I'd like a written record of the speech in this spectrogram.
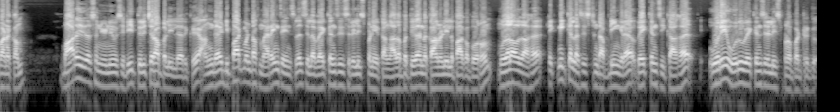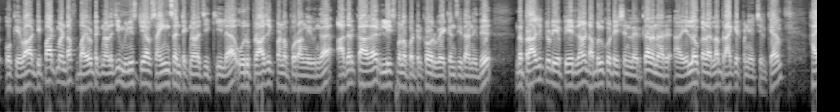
வணக்கம். பாரதிதாசன் யூனிவர்சிட்டி திருச்சிராப்பள்ளியில் இருக்குது அங்கே டிபார்ட்மெண்ட் ஆஃப் மெரைன் சயின்ஸில் சில வேகன்சிஸ் ரிலீஸ் பண்ணியிருக்காங்க. அதை பற்றி தான் இந்த காணொலியில் பார்க்க போகிறோம் முதலாவதாக டெக்னிக்கல் அசிஸ்டன்ட் அப்படிங்கிற வேகன்சிக்காக ஒரே ஒரு வேகன்சி ரிலீஸ் பண்ணப்பட்டிருக்கு. ஓகேவா department of biotechnology ministry of science and technology கீழே ஒரு ப்ராஜெக்ட் பண்ண போகிறாங்க இவங்க. அதற்காக ரிலீஸ் பண்ணப்பட்டிருக்க ஒரு வேகன்சி தான் இது. இந்த ப்ராஜெக்டுடைய பேர் தான் டபுள் கொட்டேஷனில் இருக்குது அதை நான் எல்லோ கலரில் ப்ராக்கெட் பண்ணி வச்சுருக்கேன். ஹை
